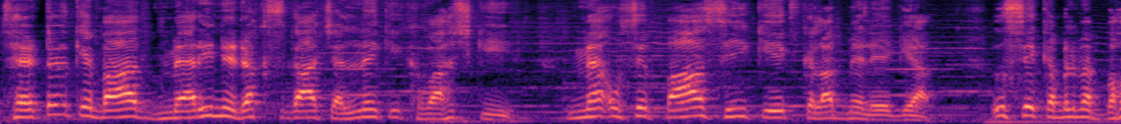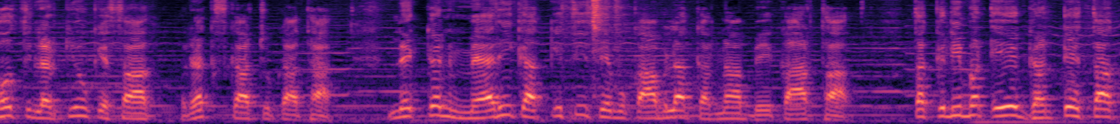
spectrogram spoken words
थिएटर के बाद मैरी ने रक्स गा चलने की ख्वाहिश की। मैं उसे पास ही के एक क्लब में ले गया। उससे कबल मैं बहुत सी लड़कियों के साथ रक्स गा चुका था, लेकिन मैरी का किसी से मुकाबला करना बेकार था। तकरीबन एक घंटे तक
